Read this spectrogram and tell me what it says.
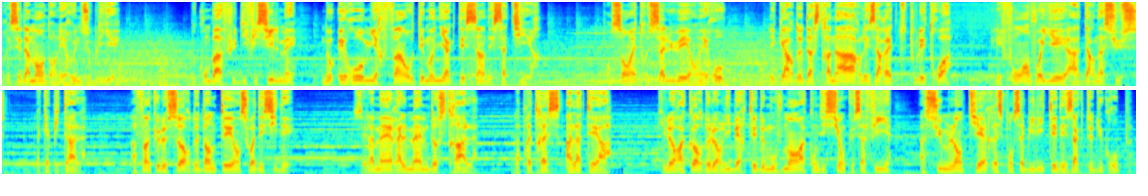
précédemment dans les runes oubliées. Le combat fut difficile, mais nos héros mirent fin au démoniaque dessein des satyres. Pensant être salués en héros, les gardes d'Astranahar les arrêtent tous les trois et les font envoyer à Darnassus, la capitale, afin que le sort de Dante en soit décidé. C'est la mère elle-même d'Austral, la prêtresse Alatea, qui leur accorde leur liberté de mouvement à condition que sa fille assume l'entière responsabilité des actes du groupe.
